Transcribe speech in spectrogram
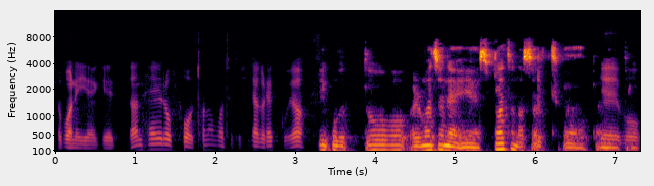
저번에 이야기했던 헤일로 4 토너먼트도 시작을 했고요. 그리고 또 얼마 전에 예, 스파르탄 어설트가 예, 뭐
